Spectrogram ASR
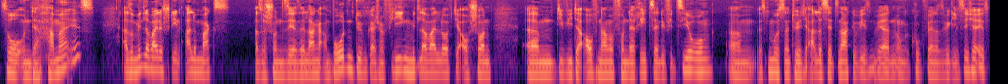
So, und der Hammer ist, also mittlerweile stehen alle Max, also schon sehr, sehr lange am Boden, dürfen nicht mehr fliegen. Mittlerweile läuft ja auch schon ähm, die Wiederaufnahme von der Rezertifizierung. Ähm, es muss natürlich alles jetzt nachgewiesen werden und geguckt werden, dass es wirklich sicher ist.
